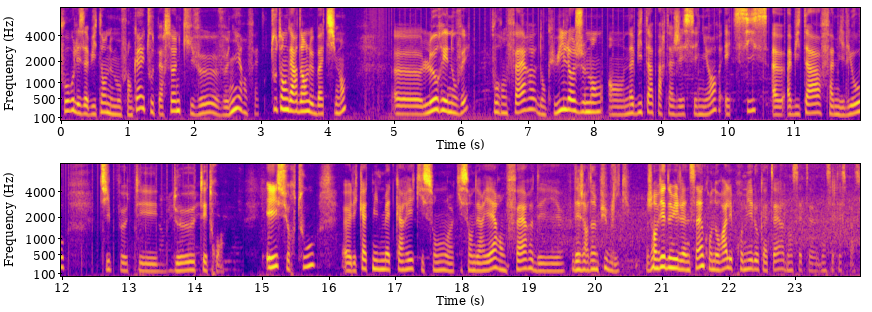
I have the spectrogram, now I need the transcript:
pour les habitants de Montflanquin et toute personne qui veut venir en fait. Tout en gardant le bâtiment, le rénover pour en faire donc 8 logements en habitat partagé senior et 6 habitats familiaux type T2, T3. Et surtout, euh, les 4000 m2 qui sont, euh, qui sont derrière, en faire des, des jardins publics. Janvier 2025, on aura les premiers locataires dans, cette, dans cet espace.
